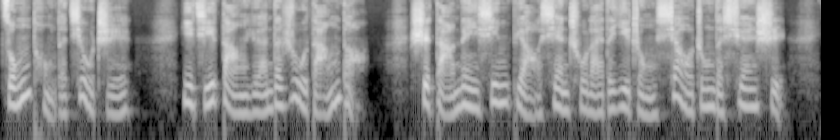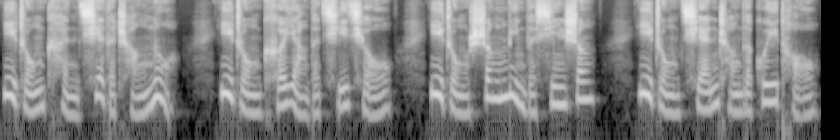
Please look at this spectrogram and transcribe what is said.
总统的就职以及党员的入党等，是打内心表现出来的一种效忠的宣誓，一种恳切的承诺，一种可养的祈求，一种生命的新生，一种虔诚的归头。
